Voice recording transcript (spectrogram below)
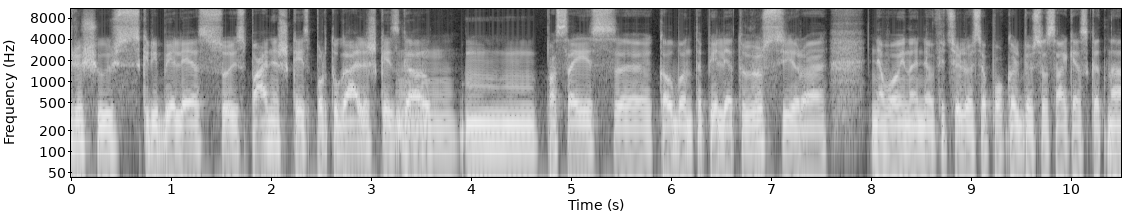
triušių skrybėlės su ispaniškais, portugališkais gal mm. Pasais, e, kalbant apie lietuvius, yra Nevojna neoficialiuose pokalbiuose sakęs, kad na,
